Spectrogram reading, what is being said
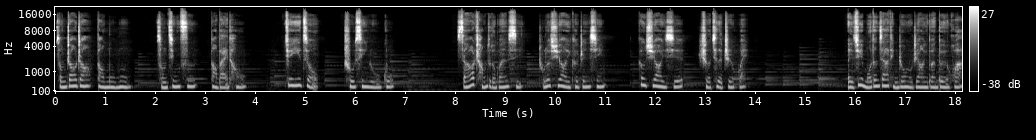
从朝朝到暮暮，从青丝到白头，却依旧初心如故。想要长久的关系。除了需要一颗真心，更需要一些舍弃的智慧。美剧《摩登家庭》中有这样一段对话：“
